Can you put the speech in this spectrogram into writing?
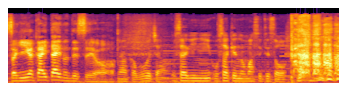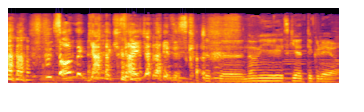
サギが飼いたいのですよ。なんかボブちゃんウサギにお酒飲ませてそう そんな虐待じゃないですか。ちょっと飲み付き合ってくれよ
